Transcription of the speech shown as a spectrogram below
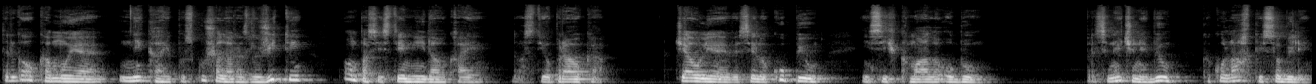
Trgovka mu je nekaj poskušala razložiti, on pa si s tem ni dal kaj dosti opravka. Čevlje je veselo kupil in si jih kmalo obul. Presenečen je bil, kako lahki so bili.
